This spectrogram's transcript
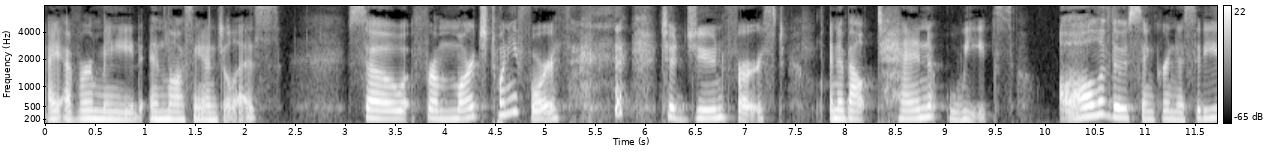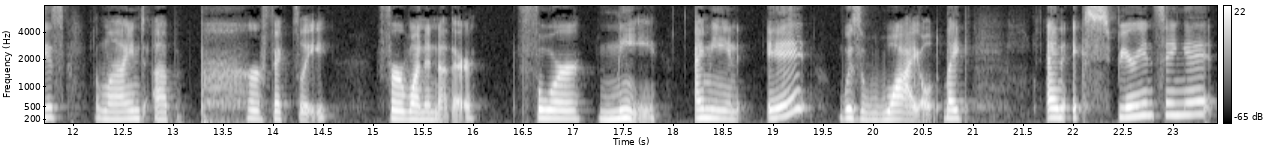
I ever made in Los Angeles. So from March 24th to June 1st, in about 10 weeks, all of those synchronicities lined up perfectly for one another, for me. I mean, it was wild. Like, and experiencing it,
